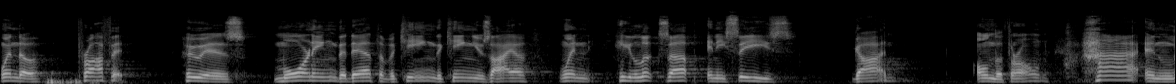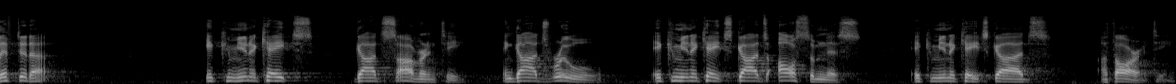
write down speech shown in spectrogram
when the prophet who is mourning the death of a king, the king Uzziah, when he looks up and he sees God on the throne, high and lifted up, it communicates God's sovereignty and God's rule. It communicates God's awesomeness. It communicates God's authority.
